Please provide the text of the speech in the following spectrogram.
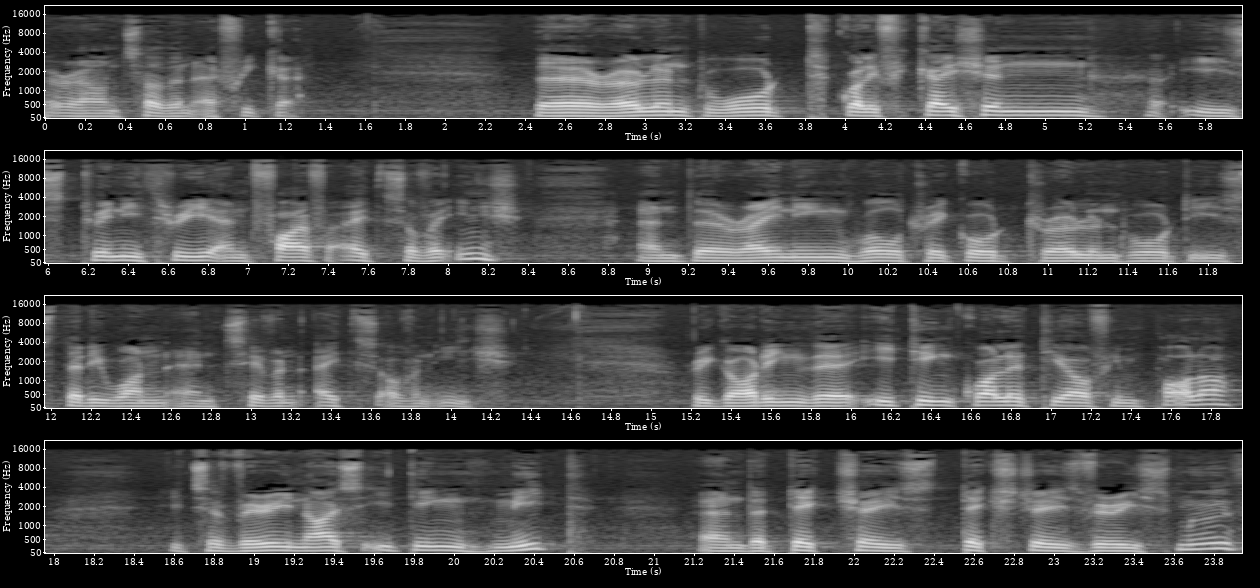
around southern Africa. The Rowland Ward qualification is 23 and 5 eighths of an inch and the reigning world record Rowland Ward is 31 and 7 eighths of an inch. Regarding the eating quality of impala, it's a very nice eating meat and the texture is, texture is very smooth,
